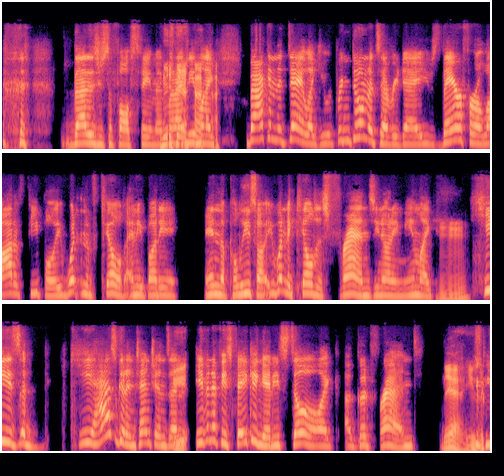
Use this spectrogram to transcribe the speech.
that is just a false statement, but I mean, like, back in the day, like, he would bring donuts every day. He was there for a lot of people. He wouldn't have killed anybody in the police. He wouldn't have killed his friends. You know what I mean? Like, Mm-hmm. he's a he has good intentions and He- even if he's faking it he's still like a good friend Yeah, he's a people.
